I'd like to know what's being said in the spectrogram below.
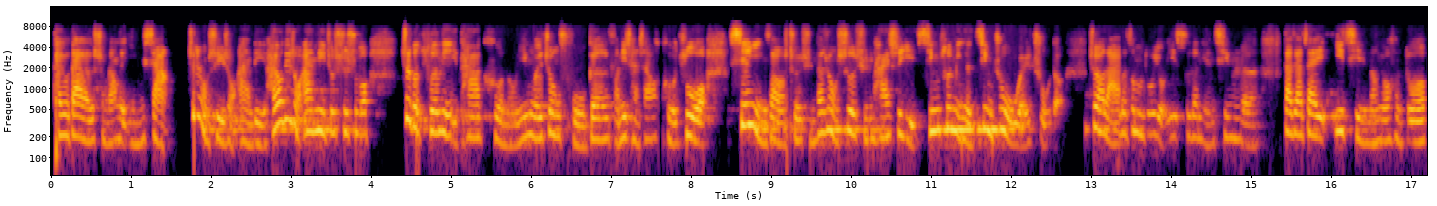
它又带来了什么样的影响？这种是一种案例，还有那种案例就是说，这个村里它可能因为政府跟房地产商合作，先营造社群，但这种社群它是以新村民的进驻为主的。就要来了这么多有意思的年轻人，大家在一起能有很多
